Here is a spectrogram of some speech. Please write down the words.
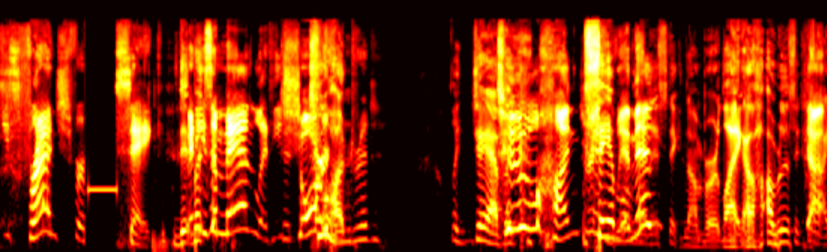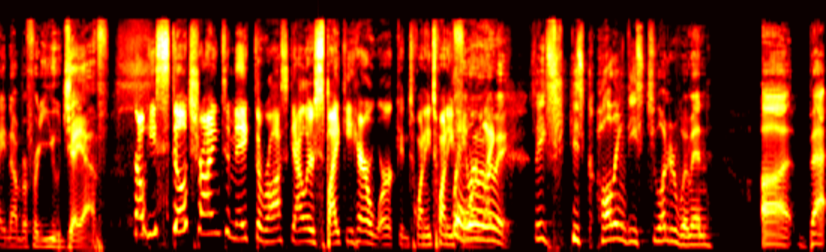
he's French for sake, Th- and but he's a manlet. He's short. 200? Like JF. like, Two hundred say a realistic number, like a, a realistic Yeah. high number for you, JF. So he's still trying to make the Ross Geller spiky hair work in 2024. Wait, wait, wait, like, wait, wait. So he's, he's calling these 200 women uh bad.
